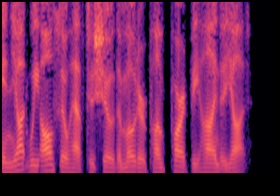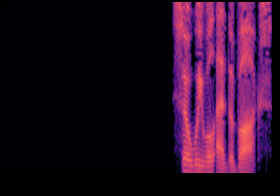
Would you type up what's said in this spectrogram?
In yacht we also have to show the motor pump part behind the yacht. So we will add the box.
